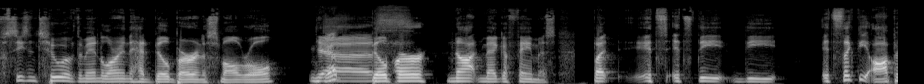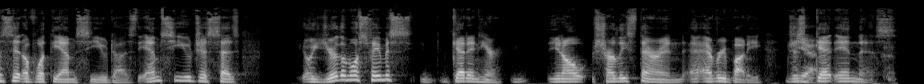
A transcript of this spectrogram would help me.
season two of The Mandalorian, they had Bill Burr in a small role. Yeah, Bill Burr, not mega famous, but it's it's the the it's like the opposite of what the MCU does. The MCU just says, "Oh, you're the most famous. Get in here." You know, Charlize Theron, everybody, just Yeah. get in this.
